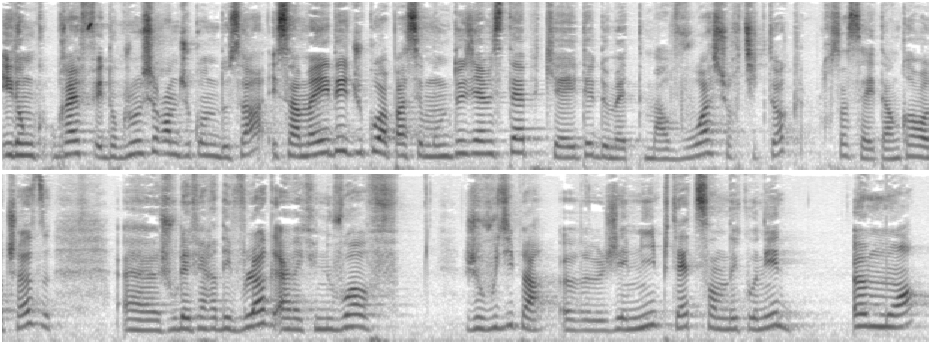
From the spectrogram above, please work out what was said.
Et donc, bref, et donc je me suis rendu compte de ça. Et ça m'a aidé du coup à passer mon deuxième step qui a été de mettre ma voix sur TikTok. Alors, ça, ça a été encore autre chose. Euh, je voulais faire des vlogs avec une voix off. Je vous dis pas, euh, j'ai mis peut-être sans déconner un mois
